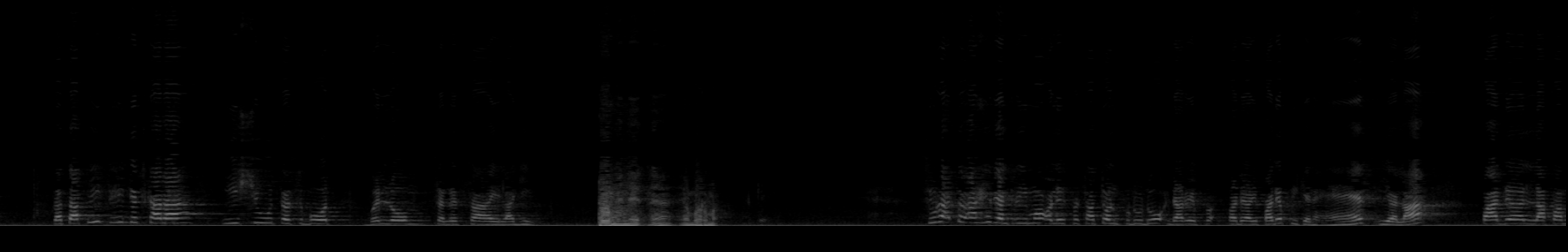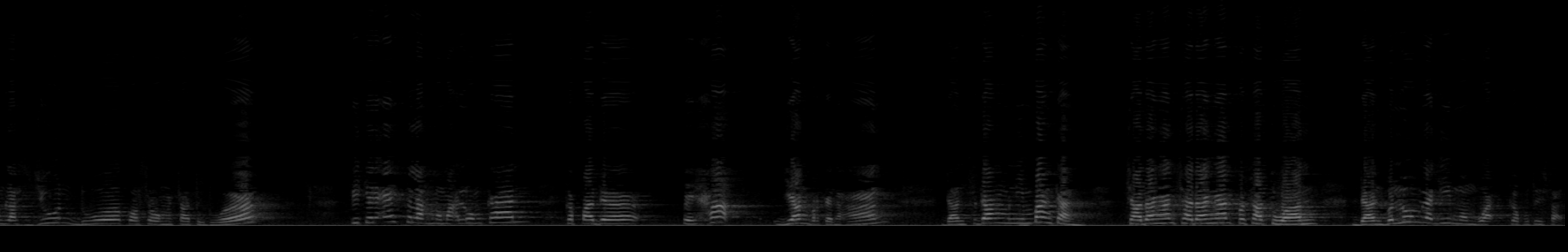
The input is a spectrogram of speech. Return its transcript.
Tetapi sehingga sekarang isu tersebut belum selesai lagi. 2 minit ya, yang berhormat. Surat terakhir yang terima oleh Persatuan Penduduk dari daripada PKNS ialah pada 18 Jun 2012 PKNS telah memaklumkan kepada pihak yang berkenaan dan sedang menimbangkan cadangan-cadangan persatuan dan belum lagi membuat keputusan.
